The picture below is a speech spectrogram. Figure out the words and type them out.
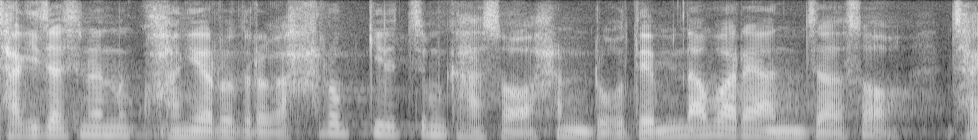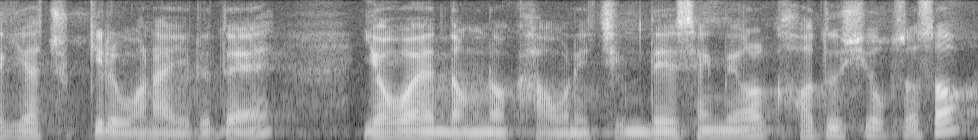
자기 자신은 광야로 들어가 하룻길쯤 가서 한 로뎀 나무 아래 앉아서 자기가 죽기를 원하 이르되 여호와의 넉넉하오니 지금 내 생명을 거두시옵소서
